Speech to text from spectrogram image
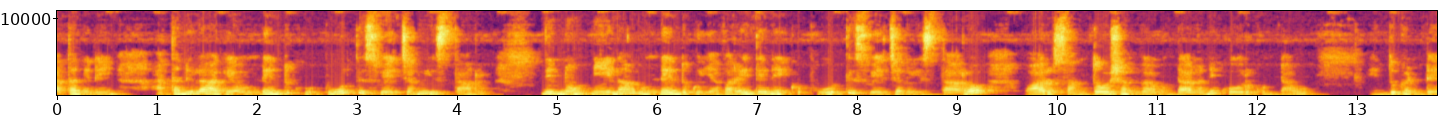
అతనిని అతనిలాగే ఉండేందుకు పూర్తి స్వేచ్ఛను ఇస్తారు. నిన్ను నీలా ఉండేందుకు ఎవరైతే నీకు పూర్తి స్వేచ్ఛను ఇస్తారో వారు సంతోషంగా ఉండాలని కోరుకుంటావు. ఎందుకంటే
